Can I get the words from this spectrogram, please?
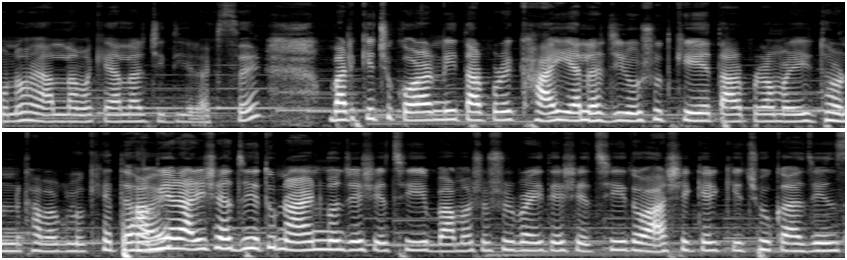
মনে হয় আল্লাহ আমাকে অ্যালার্জি দিয়ে রাখছে। বাট কিছু করার নেই তারপরে খাই অ্যালার্জির ওষুধ খেয়ে তারপর আমার এই ধরনের খাবারগুলো খেতে হয়। আমি আর আরিশা যেহেতু নারায়ণগঞ্জে এসেছি বা আমার শ্বশুর বাড়িতে এসেছি তো আশিকের কিছু কাজিনস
